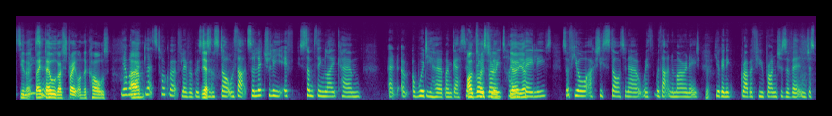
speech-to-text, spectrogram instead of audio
that's you know they they will go straight on the coals. Yeah, well, Um, let, let's talk about flavor boosters yeah. and start with that. So, literally, if something like um, a, a, woody herb, I'm guessing, Oh, totally. rosemary, thyme, Yeah, yeah. bay leaves. So, if you're actually starting out with with that in a marinade, you're going to grab a few branches of it and just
